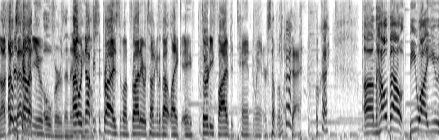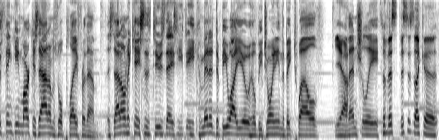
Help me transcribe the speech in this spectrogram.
No, I feel am just better telling you, over than I would not be surprised if on Friday we're talking about like a 35 to 10 win or something like that. Okay. Um, how about BYU thinking Marcus Adams will play for them? Is that on a case of the Tuesdays? He, he committed to BYU. He'll be joining the Big 12 Yeah. eventually. So this this is like a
